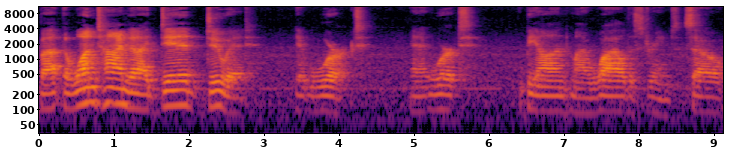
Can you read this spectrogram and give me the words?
but the one time that I did do it, it worked. And it worked beyond my wildest dreams. So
